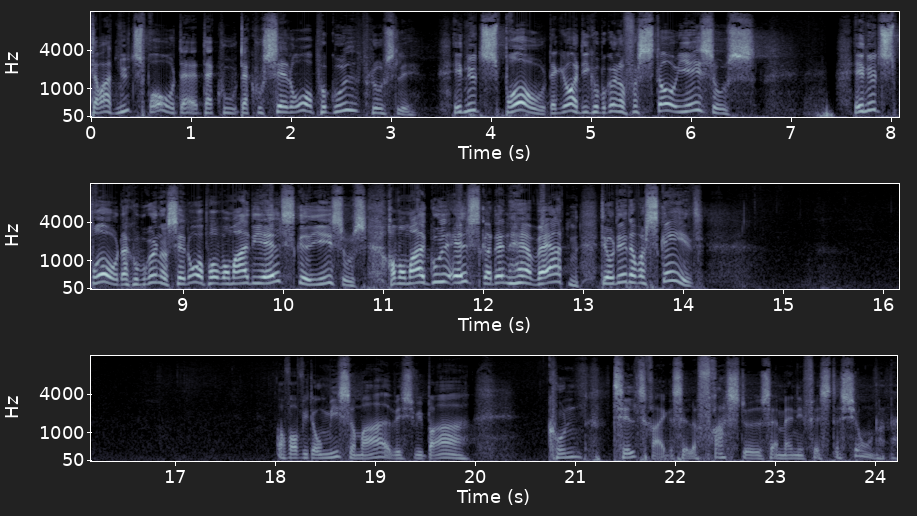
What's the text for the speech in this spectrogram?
der var et nyt sprog, der, der, kunne, der kunne sætte ord på Gud pludselig. Et nyt sprog, der gjorde, at de kunne begynde at forstå Jesus. Et nyt sprog, der kunne begynde at sætte ord på, hvor meget de elskede Jesus, og hvor meget Gud elsker den her verden. Det var det, der var sket. Og hvor vi dog misser meget, hvis vi bare kun tiltrækkes eller frastødes af manifestationerne.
